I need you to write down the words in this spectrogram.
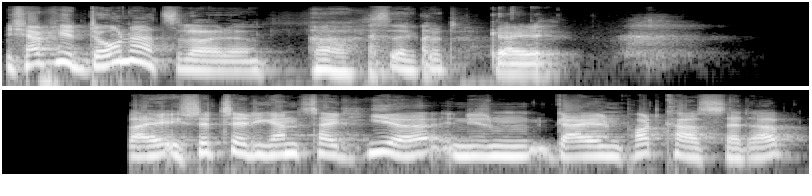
Ich habe hier Donuts, Leute. Ah, sehr gut. Geil. Weil ich sitze ja die ganze Zeit hier in diesem geilen Podcast-Setup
